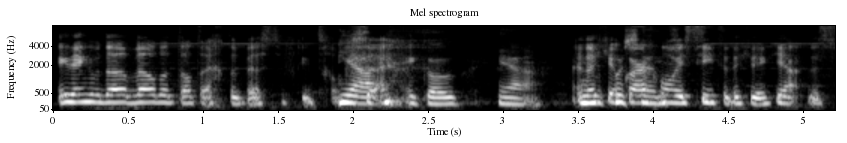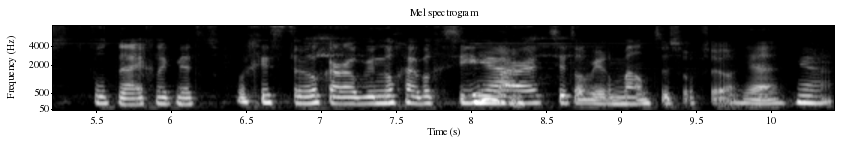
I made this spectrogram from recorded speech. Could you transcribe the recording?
Ik denk wel wel dat dat echt de beste vriendschappen zijn. ik ook. Ja. En dat je elkaar 100%. gewoon weer ziet en dat je denkt, ja, dus het voelt nou eigenlijk net alsof we gisteren elkaar alweer nog hebben gezien. Ja. Maar het zit alweer een maand tussen of zo. Ja. Ja.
